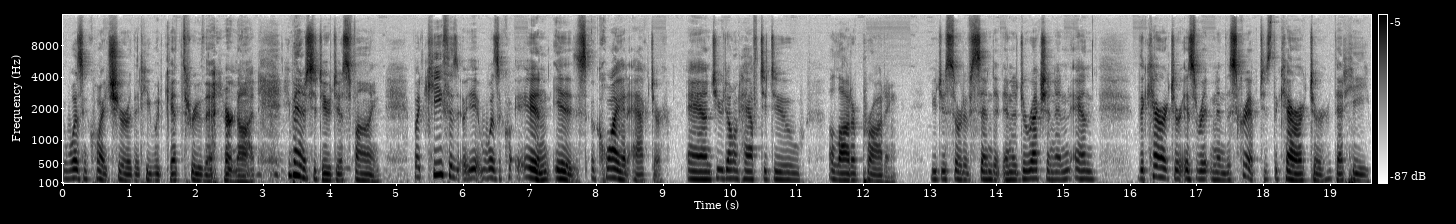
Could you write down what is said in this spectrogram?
wasn't quite sure that he would get through that or not. He managed to do just fine. But Keith is it was a, and is a quiet actor, and you don't have to do a lot of prodding. You just sort of send it in a direction, and and the character is written in the script is the character that he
